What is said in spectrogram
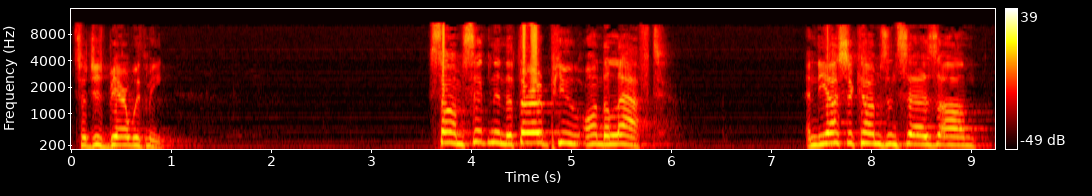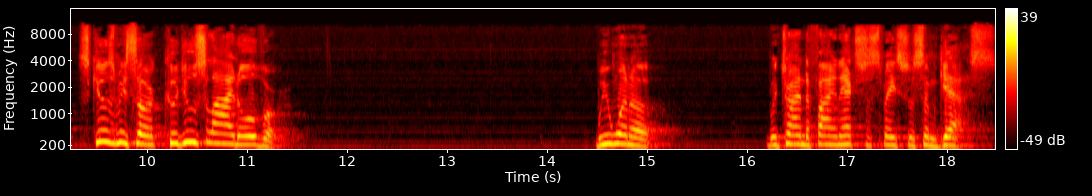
So just bear with me. So I'm sitting in the third pew on the left. And the usher comes and says, um, Excuse me, sir, could you slide over? We want to, we're trying to find extra space for some guests.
